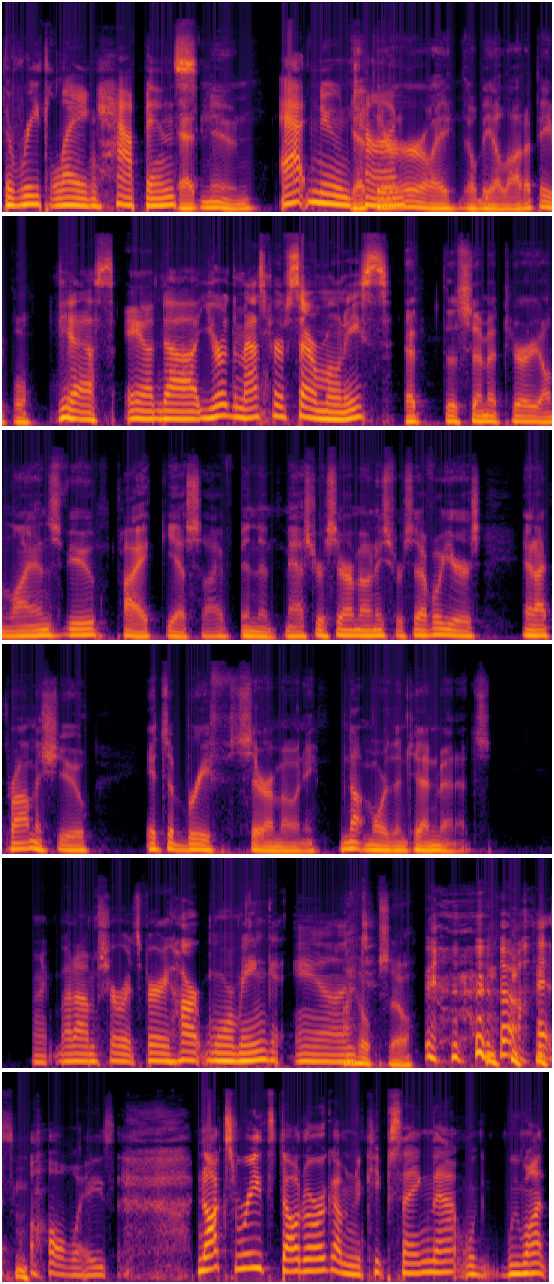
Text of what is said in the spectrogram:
the wreath laying happens At noon, at get there noontime. early. There'll be a lot of people. Yes, and uh, you're the master of ceremonies. At the cemetery on Lyons View Pike, yes, I've been the master of ceremonies for several years, and I promise you, it's a brief ceremony, not more than 10 minutes. Right, but I'm sure it's very heartwarming and I hope so. as always. KnoxWreaths.org. I'm going to keep saying that. We, we want,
